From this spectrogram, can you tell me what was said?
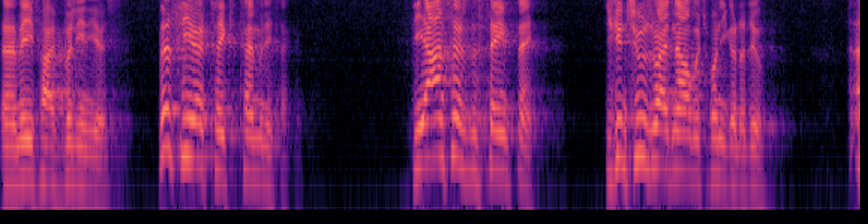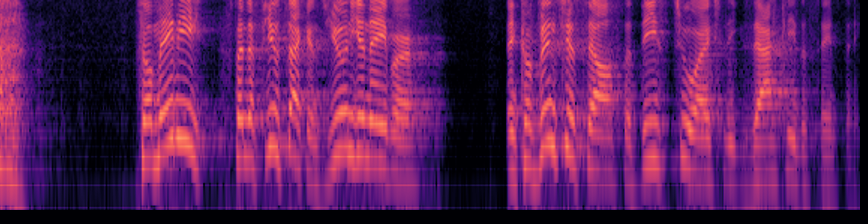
uh, maybe 5 billion years. This here takes 10 milliseconds. The answer is the same thing. You can choose right now which one you're going to do. so maybe spend a few seconds, you and your neighbor, and convince yourself that these two are actually exactly the same thing.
